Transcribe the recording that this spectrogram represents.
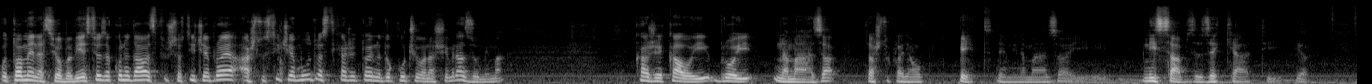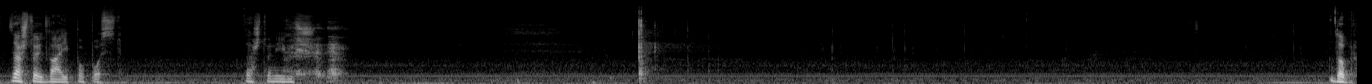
O tome nas je obavijestio zakonodavac što se tiče broja, a što se tiče mudrosti, kaže to je nedokučivo našim razumima. Kaže kao i broj namaza, zašto klanjamo pet dnevni namaza i nisab za zekijat i jel, zašto je dva i po posto. Zašto nije više? Dobro.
